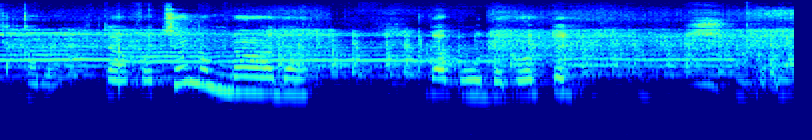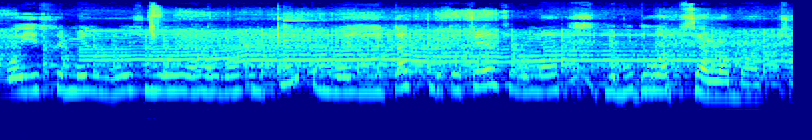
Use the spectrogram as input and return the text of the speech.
Цікаво. Так, оце нам надо. Да буде, бо то... Бо якщо ми візьмемо гарну кірку, ми її так прокачаємо, що вона не буде вообще ламатися.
